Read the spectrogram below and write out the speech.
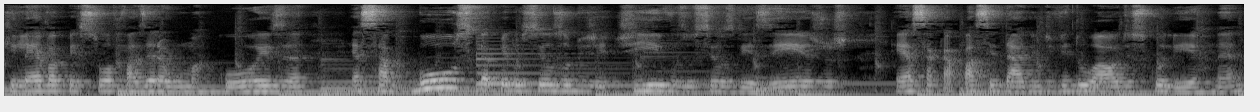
que leva a pessoa a fazer alguma coisa, essa busca pelos seus objetivos, os seus desejos, essa capacidade individual de escolher, né?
